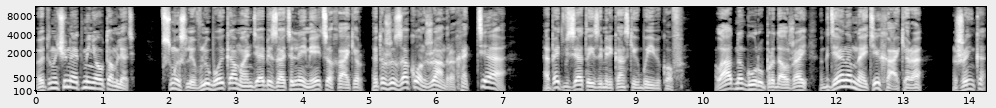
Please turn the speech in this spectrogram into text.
Это начинает меня утомлять. В смысле, в любой команде обязательно имеется хакер. Это же закон жанра. Хотя...» Опять взято из американских боевиков. «Ладно, гуру, продолжай. Где нам найти хакера?» Женька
